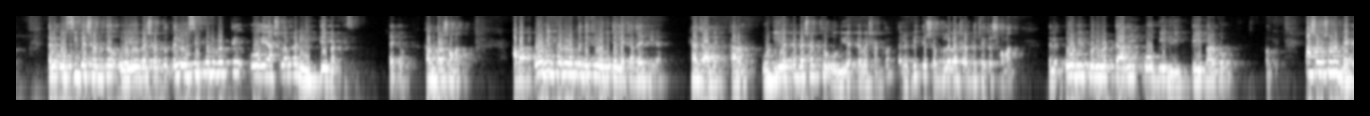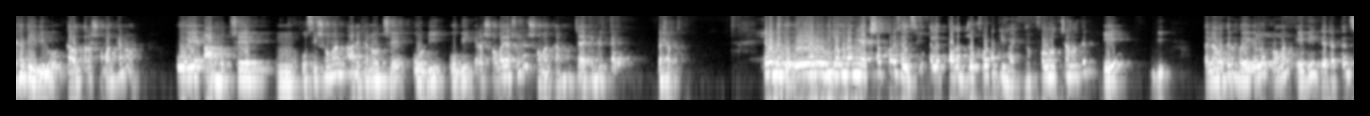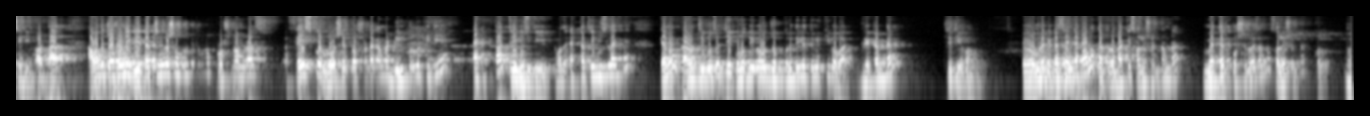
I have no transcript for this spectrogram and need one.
তাহলে ওসি ব্যাসার্ধ ওএও ব্যাসার্ধ, তাহলে ওসির পরিবর্তে ও এ আসলে আমরা লিখতেই পারতেছি, তাই তো? কারণ তারা সমান। আবার ওডির পরিবর্তে দেখি ওডিতে লেখা যায় কিনা। হ্যাঁ যাবে। কারণ ওডিও একটা ব্যাসার্ধ ওবিও একটা ব্যাসার্ধ। তাহলে বৃত্তের সবগুলো ব্যাসার্ধ সমান, তাহলে ওডির পরিবর্তে আমি ওবি লিখতেই পারব। ওকে পাশাপাশি আমরা ব্যাখ্যা দিয়ে দিব, কারণ তারা সমান কেন? ও এ আর হচ্ছে ওসি সমান, আর এখানে হচ্ছে ওডি ওবি এরা সবাই আসলে সমান, কারণ হচ্ছে একই বৃত্তের ব্যাসার্ধ। এবার দেখো ও এর ওবি যখন আমি একসাথ করে ফেলছি, তাহলে তাদের যোগফলটা কি হয়? যোগফল হচ্ছে আমাদের এ বি তাহলে আমাদের হয়ে গেল প্রমাণ A B greater than CD অর্থাৎ আমাদের যখন এই গ্রেটার চিহ্ন সম্পর্কিত কোনো প্রশ্ন আমরা ফেস করব, সেই প্রশ্নটাকে আমরা ডিল করব কি দিয়ে? একটা ত্রিভুজ দিয়ে। আমাদের একটা ত্রিভুজ লাগবে। কেন? কারণ ত্রিভুজের যে কোনো দুই বাহু যোগ করে দিলে তুমি কি পাবা? গ্রেটার দেন তৃতীয় বাহু। এবং আমরা গ্রেটার সাইনটা পাবো, তারপরে বাকি সলিউশনটা আমরা ম্যাথের কোশ্চেন ওয়াইজ আমরা সলিউশনটা করব।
